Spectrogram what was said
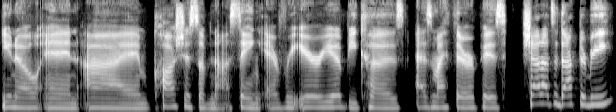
you know, and I'm cautious of not saying every area because as my therapist, shout out to Dr. B,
